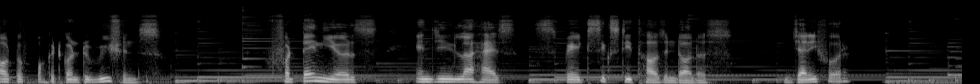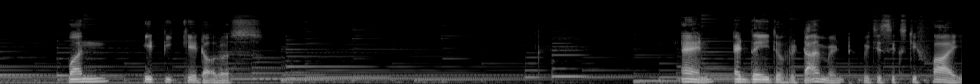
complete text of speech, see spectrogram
out of pocket contributions? For 10 years, Angelina has paid $60,000. Jennifer 180k And at the age of retirement, which is 65,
